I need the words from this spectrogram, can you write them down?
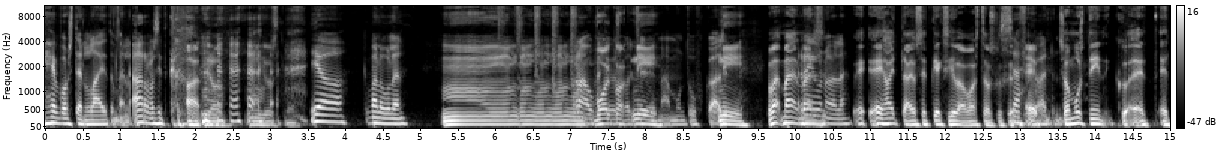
hevosten laitumelle. Arvasitko? ah, joo, just niin. Joo, mä luulen. Mm, voiko, niin, mun tuhkaa. niin. Mä, mä, Reunoille. Mä, ei, ei haittaa, jos et keksi hyvää vastausta, koska Sähköadon. se on musta niin, että et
